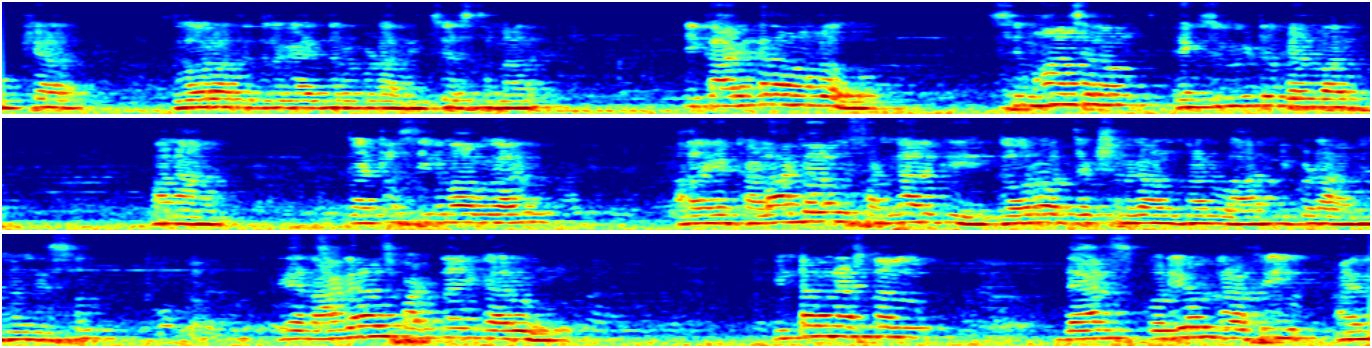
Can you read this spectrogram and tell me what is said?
ముఖ్య గౌరవ అతిథులుగా ఇద్దరు కూడా విచ్చేస్తున్నారు. ఈ కార్యక్రమంలో సింహాచలం ఎగ్జిక్యూటివ్ మెంబర్ మన గంటల శ్రీనిబాబు గారు అలాగే కళాకారుల సంఘానికి గౌరవ అధ్యక్షులుగా ఉంటున్నారు వారిని కూడా అభినందిస్తూ ఇక నాగరాజ్ పట్నాయక్ గారు ఇంటర్నేషనల్ డ్యాన్స్ కొరియోగ్రఫీ ఆయన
